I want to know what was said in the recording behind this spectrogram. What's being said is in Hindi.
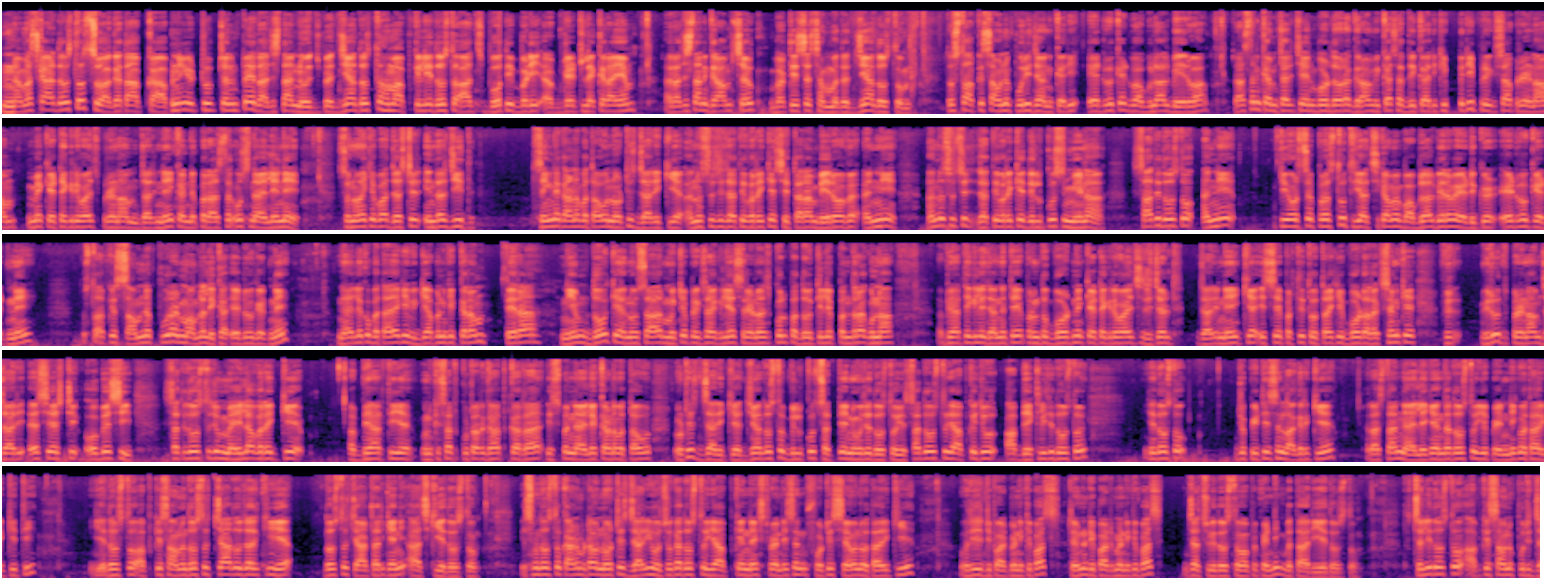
नमस्कार दोस्तों, स्वागत है आपका अपने यूट्यूब चैनल पे राजस्थान न्यूज़ पे। जी हाँ दोस्तों, हम आपके लिए दोस्तों आज बहुत ही बड़ी अपडेट लेकर आए हैं। राजस्थान ग्राम सेवक भर्ती से संबंधित। जी हाँ दोस्तों दोस्तों आपके सामने पूरी जानकारी। एडवोकेट बाबूलाल बेरवा, राजस्थान कर्मचारी चयन बोर्ड द्वारा ग्राम विकास अधिकारी की प्री परीक्षा परिणाम में कैटेगरी वाइज परिणाम जारी नहीं करने पर राजस्थान उच्च न्यायालय ने सुनवाई के बाद जस्टिस इंद्रजीत सिंह ने कारण बताओ नोटिस जारी किया। अनुसूचित जाति वर्ग के सीताराम बेरवा व अन्य अनुसूचित जाति वर्ग के दिलकुश मीणा, साथ ही दोस्तों अन्य की ओर से प्रस्तुत याचिका में बाबूलाल बेरवा एडवोकेट ने, दोस्तों आपके सामने पूरा मामला लिखा, एडवोकेट ने। न्यायालय को बताया कि विज्ञापन के क्रम तेरह, नियम दो के अनुसार मुख्य परीक्षा के लिए श्रेणी कुल पदों के लिए पंद्रह गुना अभ्यर्थी के लिए जाने थे, परंतु बोर्ड ने कैटेगरी वाइज रिज़ल्ट जारी नहीं किया। इससे प्रतीत होता है कि बोर्ड आरक्षण के विरुद्ध परिणाम जारी। S C S T OBC, साथ ही दोस्तों, जो महिला वर्ग के अभ्यर्थी है, उनके साथ कुटारघात कर रहा है। इस पर न्यायालय कारण बताओ नोटिस जारी किया। जी हाँ दोस्तों, बिल्कुल सत्य न्यूज़ है, दोस्तों। ये साथ दोस्तों आपके जो आप देख लीजिए, दोस्तों ये दोस्तों, जो पिटीशन लग रखी है राजस्थान न्यायालय के अंदर, दोस्तों, ये पेंडिंग बता रखी थी। ये दोस्तों, आपके सामने दोस्तों, चार दो की है। दोस्तों, चार तारीख यानी आज की है दोस्तों। इसमें दोस्तों, कारण बताओ नोटिस जारी हो चुका है दोस्तों, ये आपके नेक्स्ट पेंडिशन फोर्टी सेवन बता रखी है। और ये डिपार्टमेंट के पास रेवेन्यू डिपार्टमेंट के पास जा चुकी है दोस्तों, वहाँ पे पेंडिंग बता रही है दोस्तों। तो चलिए दोस्तों, आपके सामने पूरी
